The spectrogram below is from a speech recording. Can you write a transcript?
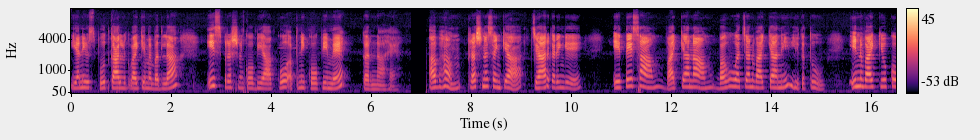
यानी उस भूतकाल वाक्य में बदला। इस प्रश्न को भी आपको अपनी कॉपी में करना है। अब हम प्रश्न संख्या चार करेंगे। एतेषां वाक्यानां बहुवचन वाक्यानि लिखतु। इन वाक्यों को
